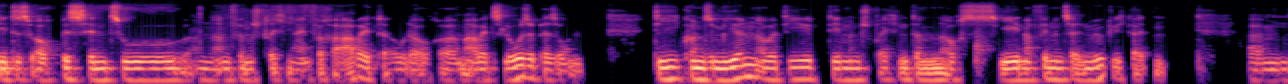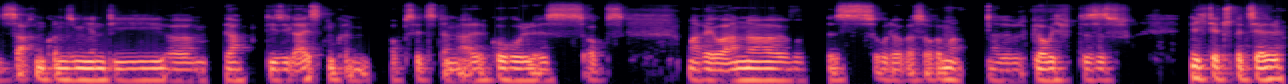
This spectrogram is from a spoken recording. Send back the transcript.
geht es auch bis hin zu, in Anführungsstrichen, einfache Arbeiter oder auch ähm, arbeitslose Personen die konsumieren, aber die dementsprechend dann auch je nach finanziellen Möglichkeiten ähm, Sachen konsumieren, die, ähm, ja, die sie leisten können. Ob es jetzt dann Alkohol ist, ob es Marihuana ist oder was auch immer. Also glaube ich, dass es nicht jetzt speziell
